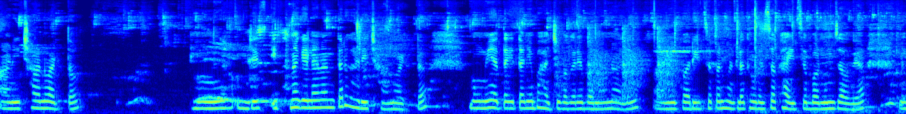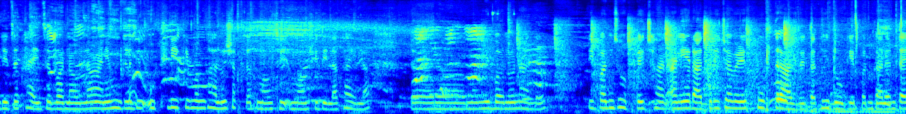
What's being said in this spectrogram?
आणि छान वाटतं. म्हणजे इथनं गेल्यानंतर घरी छान वाटतं. मग मी आता येताना भाजी वगैरे बनवून आले. आणि परीचं पण म्हटलं थोडंसं खायचं बनवून जाऊया. मग तिचं खायचं बनवलं आणि म्हटलं ती उठली की मग घालू शकतात मावशी मावशी तिला खायला. तर मग मी बनवून आले. ती पण झोपते छान आणि रात्रीच्या वेळी खूप त्रास देतात हे दोघे पण कारण त्या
